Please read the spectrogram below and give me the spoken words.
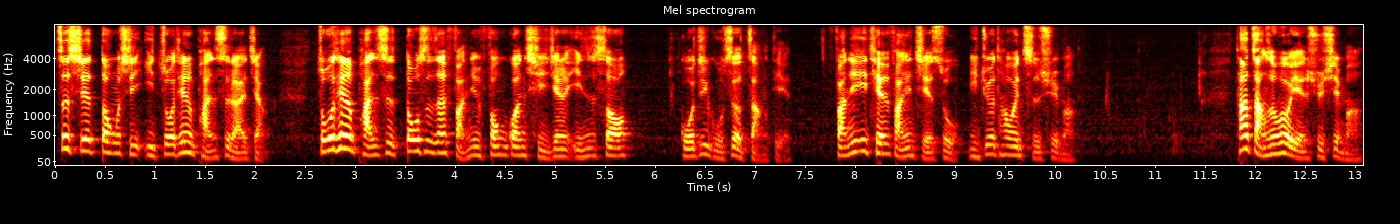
这些东西，以昨天的盘势来讲，昨天的盘势都是在反映封关期间的营收，国际股市的涨跌，反映一天，反映结束，你觉得它会持续吗？它涨势会有延续性吗？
